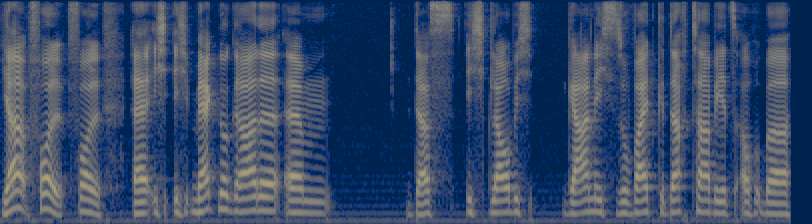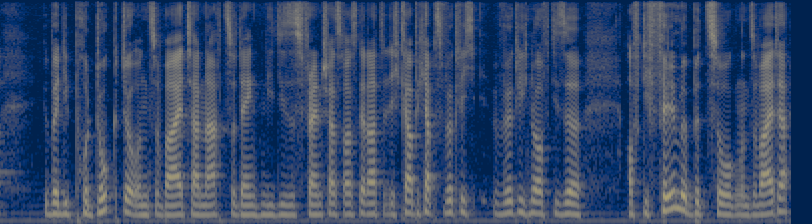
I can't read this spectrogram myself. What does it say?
Ja, voll, voll. Äh, ich ich merke nur gerade, ähm, dass ich, glaube ich, gar nicht so weit gedacht habe, jetzt auch über über die Produkte und so weiter nachzudenken, die dieses Franchise rausgedacht hat. Ich glaube, ich habe es wirklich, wirklich nur auf diese, auf die Filme bezogen und so weiter.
